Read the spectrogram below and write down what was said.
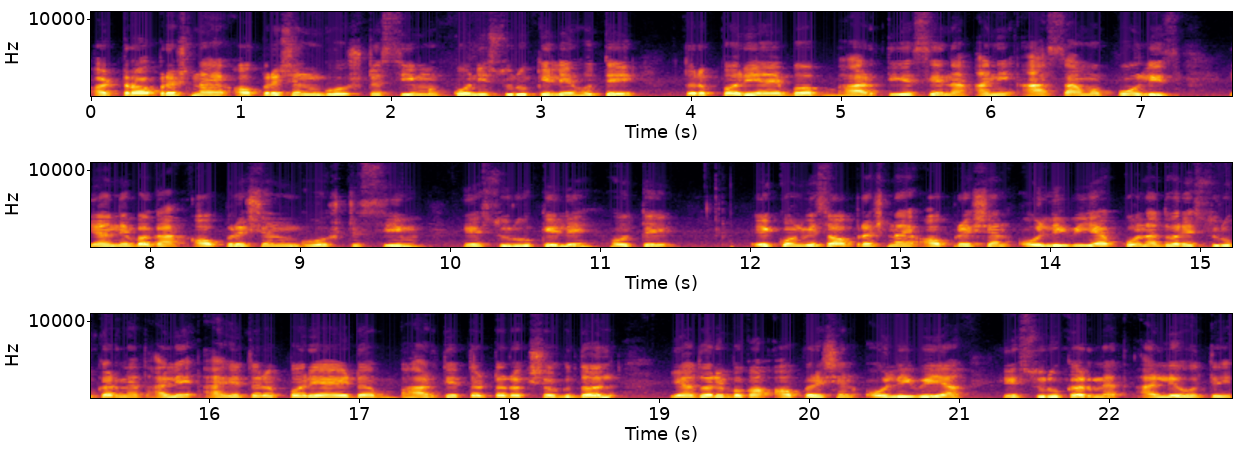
अठरावा प्रश्न आहे ऑपरेशन घोष्ट सीम कोणी सुरू केले होते? तर पर्याय ब भारतीय सेना आणि आसाम पोलीस. याने बघा ऑपरेशन घोष्ट सीम हे सुरू केले होते. एकोणविसावा प्रश्न आहे. ऑपरेशन ओलिव्हिया कोणाद्वारे सुरू करण्यात आले आहे? तर पर्याय ड भारतीय तटरक्षक दल याद्वारे बघा ऑपरेशन ओलिव्हिया हे सुरू करण्यात आले होते.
